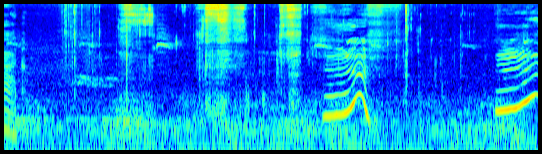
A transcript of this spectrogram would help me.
บาทอะหืมหืม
